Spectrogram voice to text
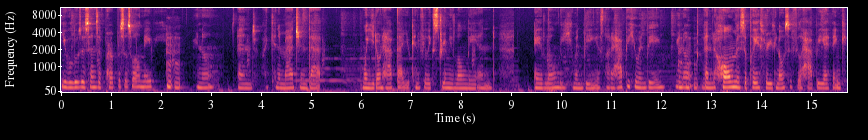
You will lose a sense of purpose as well, maybe. Mm-mm. You know, and I can imagine that when you don't have that, you can feel extremely lonely and. A lonely human being is not a happy human being, you know. And home is a place where you can also feel happy. I think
